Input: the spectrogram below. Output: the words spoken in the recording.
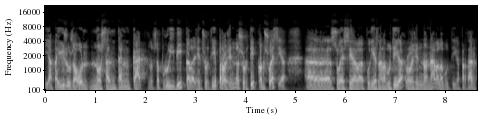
Hi ha països on no s'han tancat, no s'ha prohibit a la gent sortir, però la gent no ha sortit, com Suècia. Uh, a Suècia podies anar a la botiga, però la gent no anava a la botiga. Per tant,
